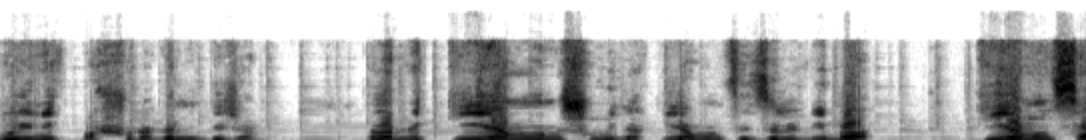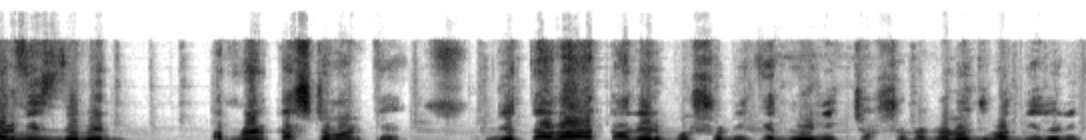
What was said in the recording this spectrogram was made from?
দৈনিক পাঁচশো টাকা নিতে চান, তাহলে আপনি কি এমন সুবিধা, কি এমন ফেসিলিটি বা কি এমন সার্ভিস দেবেন আপনার কাস্টমারকে যে তারা তাদের পোষ্যটিকে দৈনিক চারশো টাকা রোজ বাদ দিয়ে দৈনিক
